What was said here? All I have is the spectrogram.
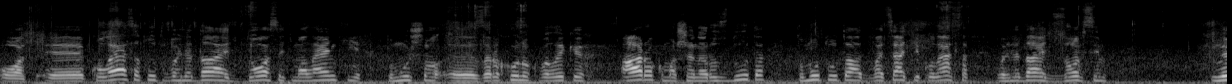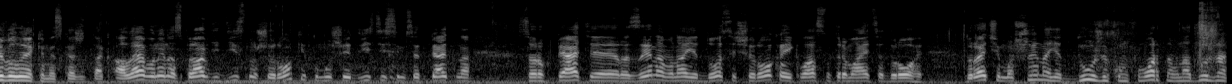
От, е, колеса тут виглядають досить маленькі, тому що е, за рахунок великих арок машина роздута, тому тут 20-ті колеса виглядають зовсім невеликими, скажімо так. Але вони насправді дійсно широкі, тому що є 275 на 45 резина, вона є досить широка і класно тримається дороги. До речі, машина є дуже комфортна, вона дуже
